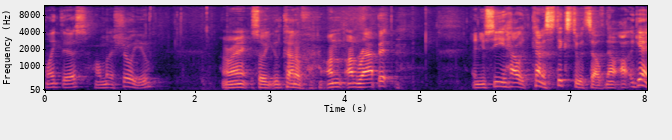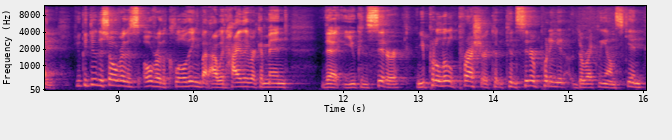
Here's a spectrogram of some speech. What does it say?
like this. I'm going to show you. All right, so you kind of un unwrap it and you see how it kind of sticks to itself. Now, again, you could do this over this over the clothing, but I would highly recommend that you consider, and you put a little pressure, consider putting it directly on skin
